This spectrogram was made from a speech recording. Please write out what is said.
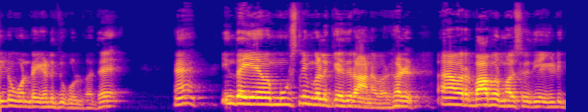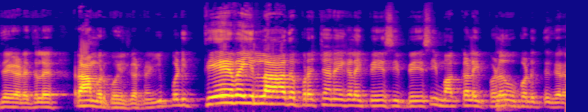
என்று ஒன்றை எடுத்துக்கொள்வது. இந்த முஸ்லிம்களுக்கு எதிரானவர்கள் அவர் பாபர் மசூதியை இடித்த இடத்துல ராமர் கோயில் கட்டணும் இப்படி தேவையில்லாத பிரச்சனைகளை பேசி பேசி மக்களை பிளவுபடுத்துகிற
